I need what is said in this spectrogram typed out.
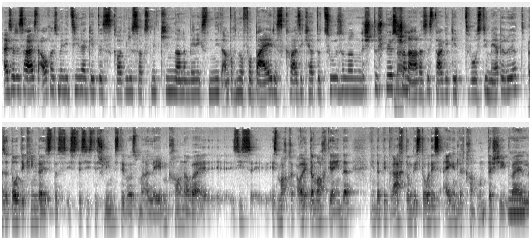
Also das heißt, auch als Mediziner geht es gerade, wie du sagst, mit Kindern am wenigsten nicht einfach nur vorbei, das quasi gehört dazu, sondern du spürst Nein. schon auch, dass es Tage gibt, wo es die mehr berührt. Also tote Kinder ist das, ist, das ist das Schlimmste, was man erleben kann, aber es ist es macht, Alter macht ja in der, in der Betrachtung des Todes eigentlich keinen Unterschied, Mhm. weil ein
